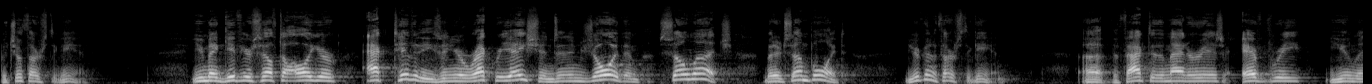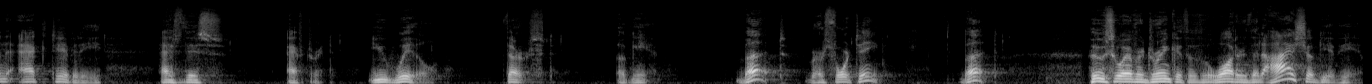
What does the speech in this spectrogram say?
but you'll thirst again. You may give yourself to all your activities and your recreations and enjoy them so much, but at some point, you're going to thirst again. Uh, the fact of the matter is, every human activity has this after it. You will thirst again. But, verse 14, but whosoever drinketh of the water that I shall give him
